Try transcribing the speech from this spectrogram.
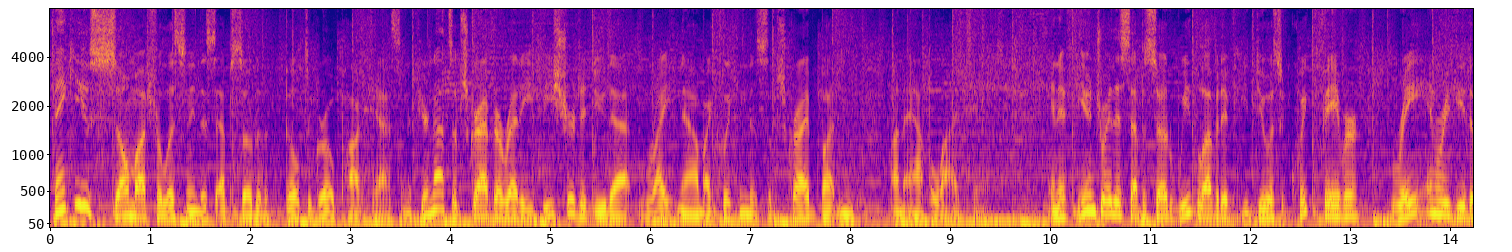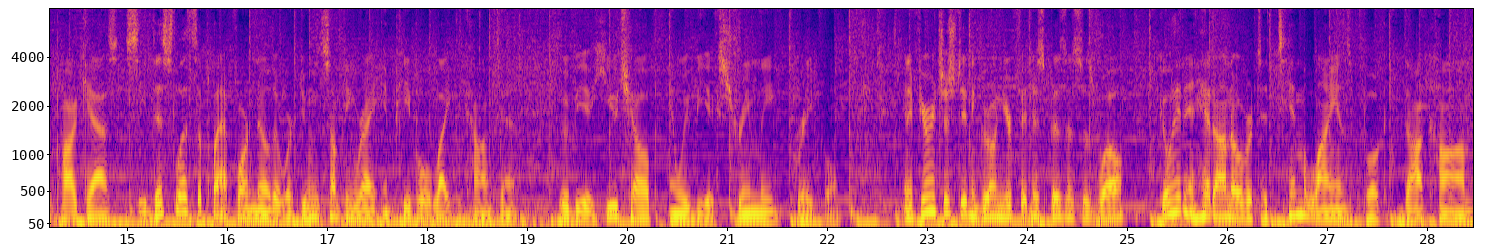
Thank you so much for listening to this episode of the Built to Grow podcast. And if you're not subscribed already, be sure to do that right now by clicking the subscribe button on Apple iTunes. And if you enjoyed this episode, we'd love it if you do us a quick favor, rate and review the podcast. See, this lets the platform know that we're doing something right and people like the content. It would be a huge help and we'd be extremely grateful. And if you're interested in growing your fitness business as well, go ahead and head on over to timlyonsbook.com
